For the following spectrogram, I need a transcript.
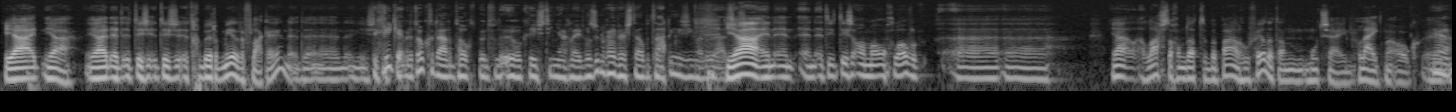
Ja, het- ja, ja het, het, is, het, is, het gebeurt op meerdere vlakken. Hè. De, de, de- Grieken hebben het ook gedaan op het hoogtepunt van de eurocrisis tien jaar geleden. Wil ze ook nog even herstelbetalingen zien waar Ja, en, en, en het, het is allemaal ongelooflijk eh, eh, ja, lastig om dat te bepalen hoeveel dat dan moet zijn, lijkt me ook. Eh, Ja.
